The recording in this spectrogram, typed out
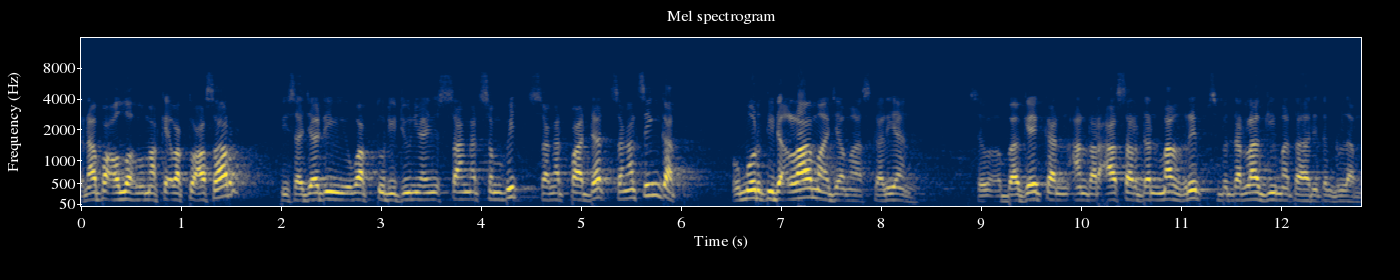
Kenapa Allah memakai waktu asar? Bisa jadi waktu di dunia ini sangat sempit, sangat padat, sangat singkat. Umur tidak lama jamaah sekalian. Sebagaikan antara asar dan maghrib sebentar lagi matahari tenggelam.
